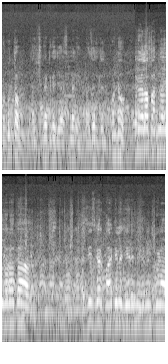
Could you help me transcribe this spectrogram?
ప్రభుత్వం కలిసికట్టుగా చేస్తుందని ప్రజలు తెలుపుకుంటూ రెండు వేల పద్నాలుగు తర్వాత అజీజ్ గారు పార్టీలో చేయడం దగ్గర నుంచి కూడా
